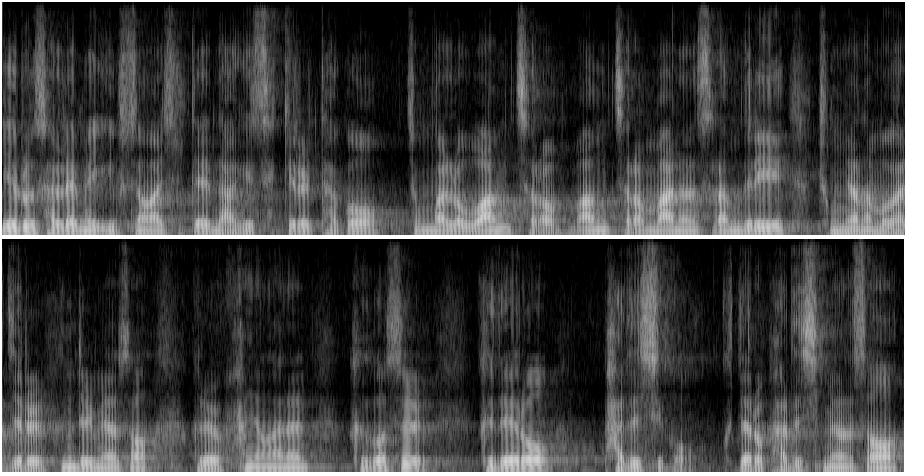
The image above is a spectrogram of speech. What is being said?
예루살렘에 입성하실 때 나귀 새끼를 타고 정말로 왕처럼 왕처럼 많은 사람들이 종려나무 가지를 흔들면서 그를 환영하는 그것을 그대로 받으시고 그대로 받으시면서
